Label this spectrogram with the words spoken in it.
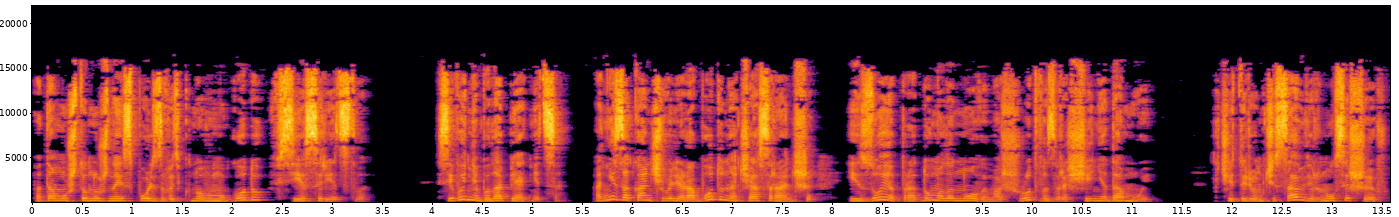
потому что нужно использовать к Новому году все средства. Сегодня была пятница. Они заканчивали работу на час раньше, и Зоя продумала новый маршрут возвращения домой. К четырем часам вернулся шеф.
